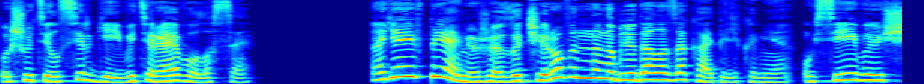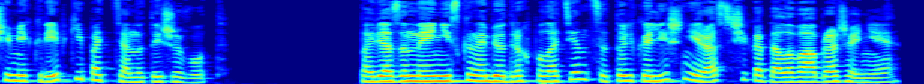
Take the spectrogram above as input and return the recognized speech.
Пошутил Сергей, вытирая волосы. А я и впрямь уже зачарованно наблюдала за капельками, усеивающими крепкий подтянутый живот. Повязанное низко на бедрах полотенце только лишний раз щекотало воображение.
